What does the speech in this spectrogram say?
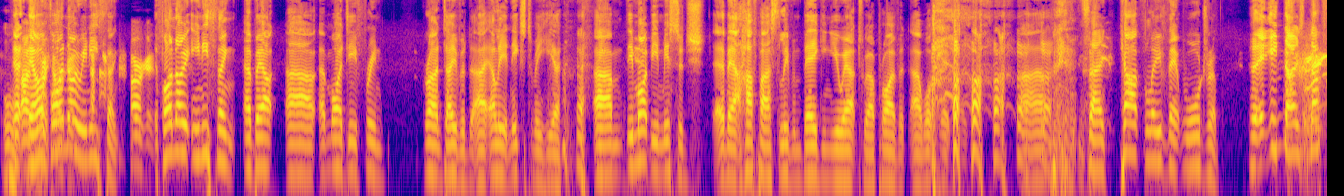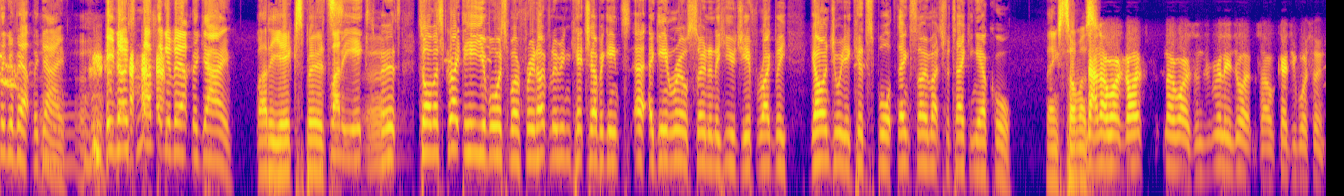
Ooh. Now, Uh, now if I know anything, if I know anything about uh, my dear friend Grant David uh, Elliott next to me here, um, there might be a message about half past eleven bagging you out to our private uh, WhatsApp um, saying, "Can't believe that wardrobe. He knows nothing about the game. He knows nothing about the game. Bloody experts. Bloody experts." Thomas, great to hear your voice, my friend. Hopefully, we can catch up against uh, again real soon in a huge F rugby. Go enjoy your kids' sport. Thanks so much for taking our call. Thanks, Thomas. No, no worries, guys. No worries, and really enjoy it. So I'll catch you boys soon.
